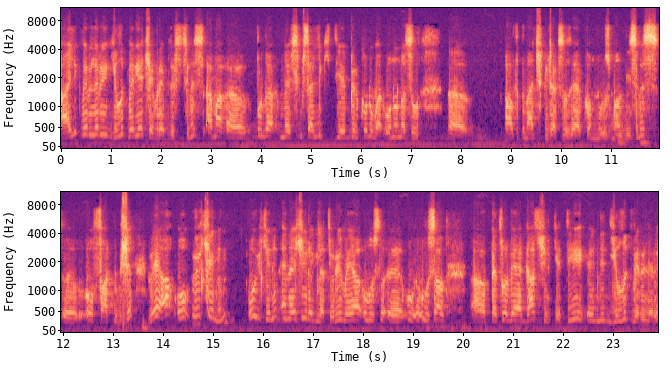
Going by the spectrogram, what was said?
aylık verileri yıllık veriye çevirebilirsiniz ama e, burada mevsimsellik diye bir konu var. Onu nasıl e, altından çıkacaksınız eğer konunun uzmanı değilsiniz. E, o farklı bir şey. Veya o ülkenin o ülkenin enerji regülatörü veya ulusal, e, ulusal petrol veya gaz şirketinin yıllık verileri.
